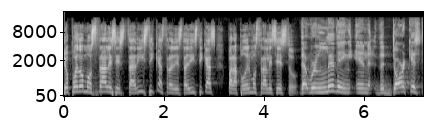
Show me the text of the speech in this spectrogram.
Yo puedo mostrarles estadísticas tras estadísticas para poder mostrarles esto. that we're living in the darkest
